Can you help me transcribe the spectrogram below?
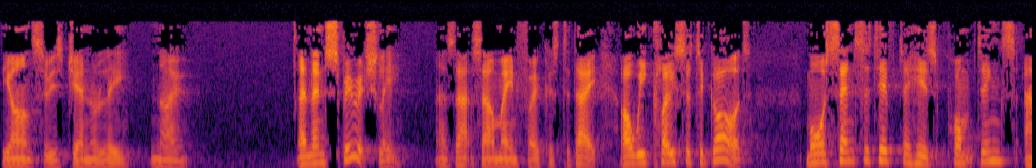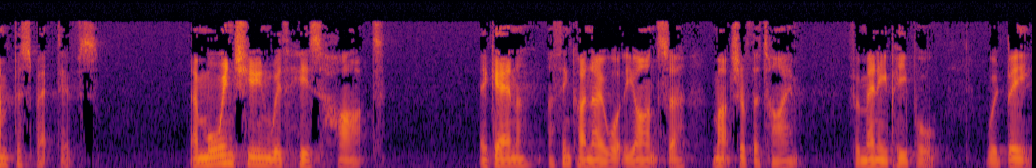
the answer is generally no. And then spiritually, as that's our main focus today, are we closer to God, more sensitive to His promptings and perspectives, and more in tune with His heart? Again, I think I know what the answer much of the time for many people would be.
